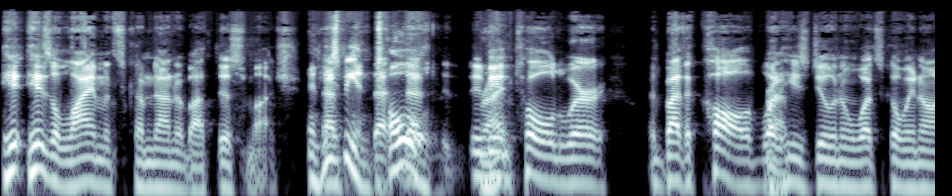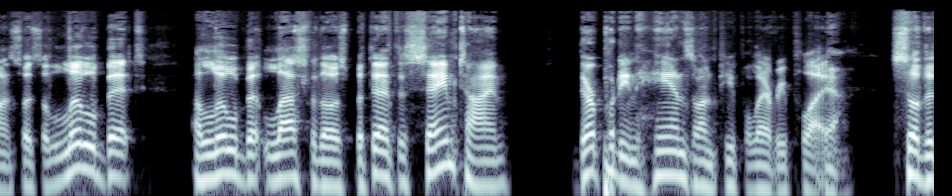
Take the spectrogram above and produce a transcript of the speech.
his alignments come down to about this much, and he's being that, told, that, right? being told where by the call of what right. he's doing and what's going on. So it's a little bit, a little bit less for those, but then at the same time, they're putting hands on people every play. Yeah. So the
